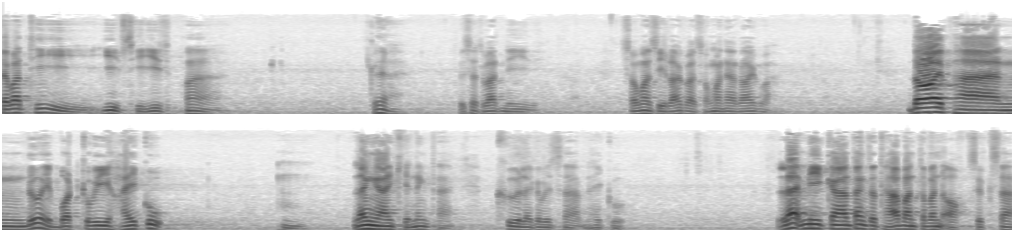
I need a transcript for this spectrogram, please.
ตวรรษที่ยี่สี่ยี่สิบห้าก็พุทธศตวรรษนี้สองพันสี่ร้อยกว่าสองพันห้าร้อยกว่า โดยผ่านด้วยบทกวีไฮกุและงานเขียนต่างๆ คืออะไรก็ไม่ทราบไฮกุ และมีการตั้งสถาบันตะวันออกศึกษา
